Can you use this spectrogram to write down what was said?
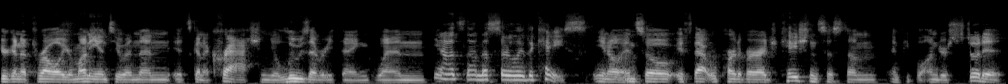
you're going to throw all your money into and then it's going to crash and you'll lose everything when you know it's not necessarily the case you know and so if that were part of our education system and people understood it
